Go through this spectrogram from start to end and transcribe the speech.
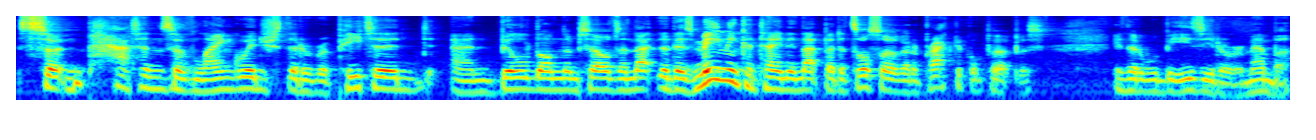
certain patterns of language that are repeated and build on themselves and that, that there's meaning contained in that but it's also got a practical purpose in that it will be easier to remember.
